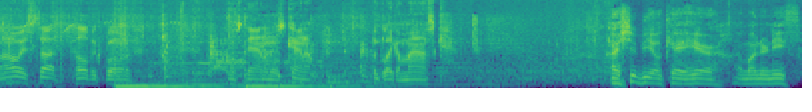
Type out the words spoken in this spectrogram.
I always thought the pelvic bone of most animals kind of look like a mask. I should be okay here. I'm underneath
